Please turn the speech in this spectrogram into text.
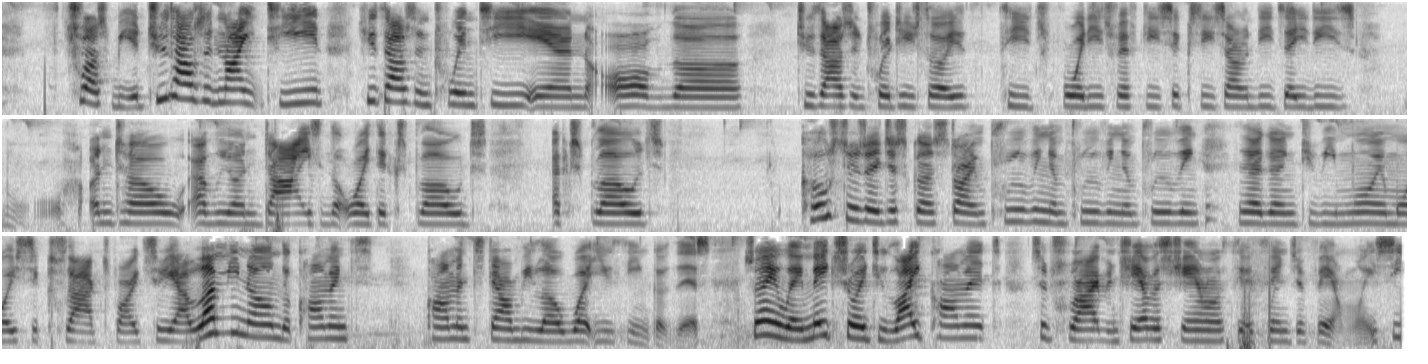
trust me, in 2019, 2020, and all of the 2020s, 30s, 40s, 50s, 60s, 70s, 80s, until everyone dies and the earth explodes, explodes coasters are just going to start improving, improving, improving, and they're going to be more and more Six Flags parks. So yeah, let me know in the comments comments down below what you think of this. So anyway, make sure to like, comment, subscribe, and share this channel with your friends and family. See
